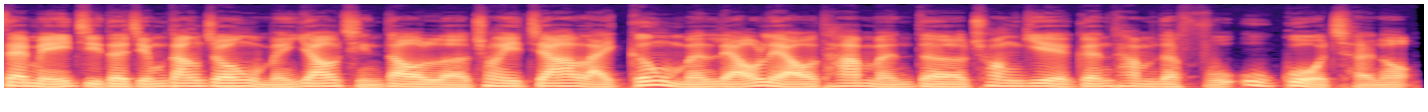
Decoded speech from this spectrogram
在每一集的节目当中，我们邀请到了创业家来跟我们聊聊他们的创业跟他们的服务过程哦。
